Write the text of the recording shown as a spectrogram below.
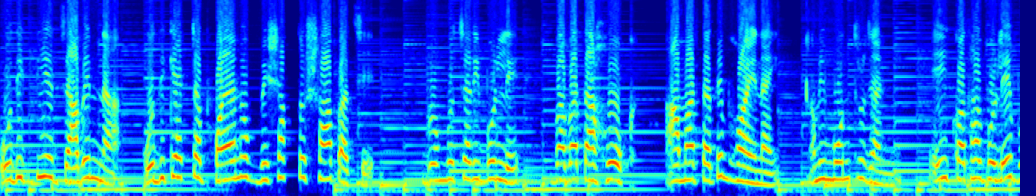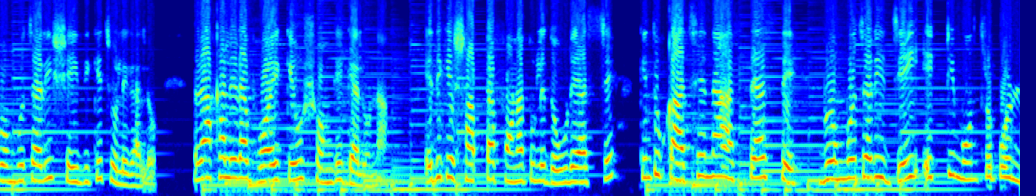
ওদিক দিয়ে যাবেন না, ওদিকে একটা ভয়ানক বিষাক্ত সাপ আছে। ব্রহ্মচারী বললে, বাবা, তা হোক, আমার তাতে ভয় নাই, আমি মন্ত্র জানি। এই কথা বলে ব্রহ্মচারী সেই দিকে চলে গেল। রাখালেরা ভয় কেউ সঙ্গে গেল না। এদিকে সাপটা ফনা তুলে দৌড়ে আসছে, কিন্তু কাছে না আসতে আসতে ব্রহ্মচারী যেই একটি মন্ত্র পড়ল,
